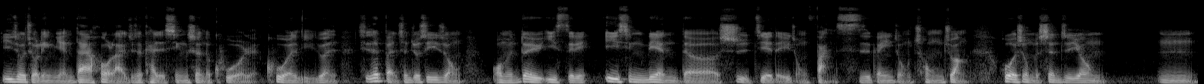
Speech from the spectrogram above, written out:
一九九零年代后来就是开始兴盛的酷儿酷儿理论，其实本身就是一种我们对于异性恋异性恋的世界的一种反思跟一种冲撞，或者是我们甚至用嗯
